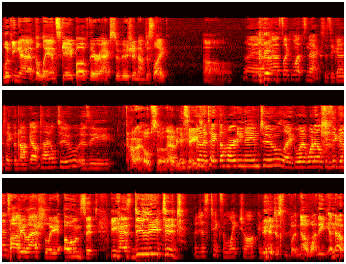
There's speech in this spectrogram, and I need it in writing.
looking at the landscape of their X division, I'm just like, oh. Yeah, it's like, what's next? Is he gonna take the knockout title too? Is he? God, I hope so. That'd be Is amazing. he gonna take the Hardy name too? Like, what? What else is he gonna take? Bobby Lashley owns it. He has deleted. But just take some white chalk and. Yeah, just no. What the no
